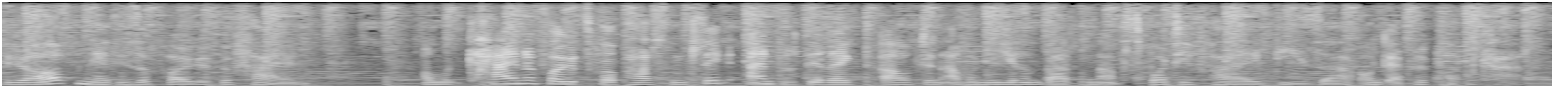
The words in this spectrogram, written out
Wir hoffen, dir hat diese Folge gefallen. Um keine Folge zu verpassen, klick einfach direkt auf den Abonnieren-Button auf Spotify, Deezer und Apple Podcasts.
